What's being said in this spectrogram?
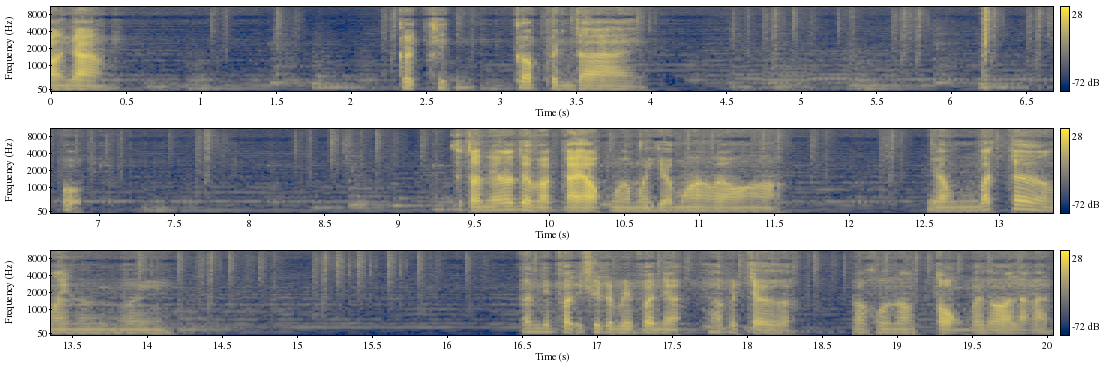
บางอย่าง เกิดขึ้นก็เป็นได้โอ้คือตอนนี้เราเดินมาไกลออกเมืองมาเยอะมากแล้วอะยังบัตเตอร์อะไรนึงเลยอันนี้ปฏิชิตมิตรปะเนี่ย ถ้าไปเจอ เราคงต้องตรงไปก่อนแล้วกัน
